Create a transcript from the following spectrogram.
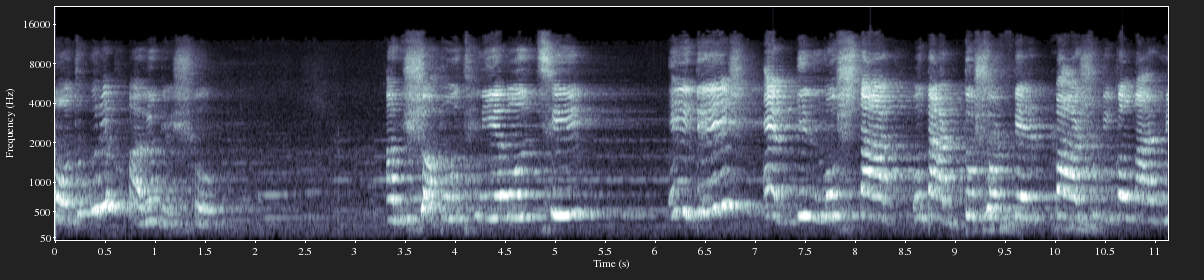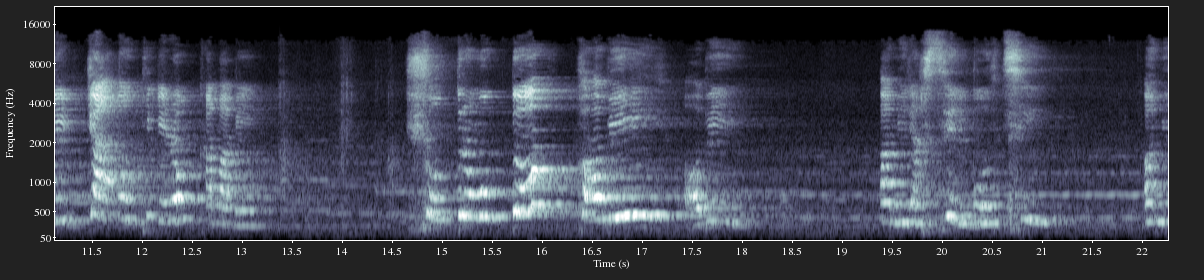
মতো করে ভালোবেসো। আমি শপথ নিয়ে বলছি, এই দেশ একদিন মোস্তাক ও তার দোসরদের পাশবিকতার নির্যাতন থেকে রক্ষা পাবে শত্রুমুক্ত হবে হবে আমি রাসেল বলছি, আমি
